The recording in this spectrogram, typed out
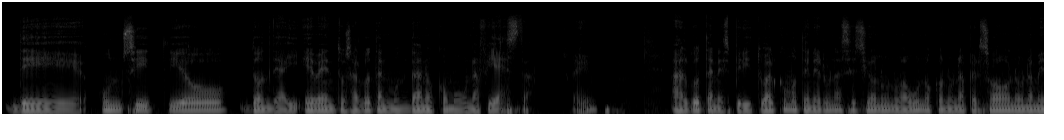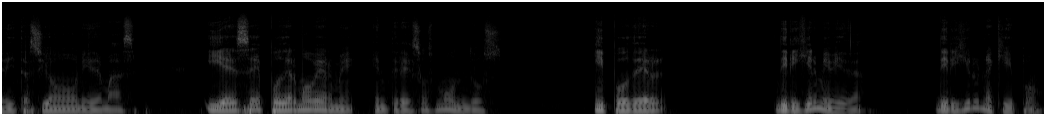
de un sitio donde hay eventos, algo tan mundano como una fiesta, algo tan espiritual como tener una sesión uno a uno con una persona, una meditación y demás. Y ese poder moverme entre esos mundos y poder dirigir mi vida, dirigir un equipo,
